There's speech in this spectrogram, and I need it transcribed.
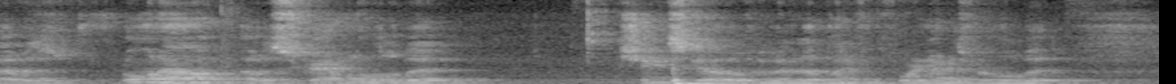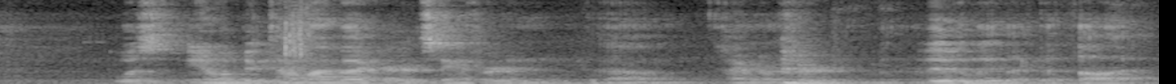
I was rolling out. I was scrambling a little bit. Shayne Skov, who ended up playing for the 49ers for a little bit, was you know a big time linebacker at Stanford, and um, I remember vividly like the thought, like,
